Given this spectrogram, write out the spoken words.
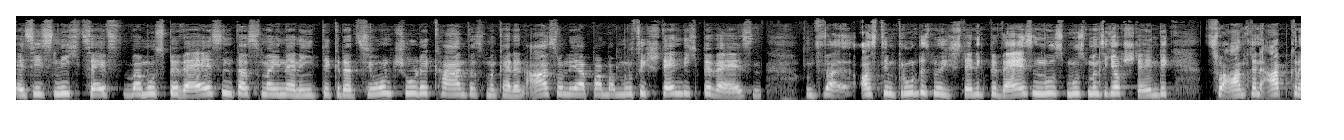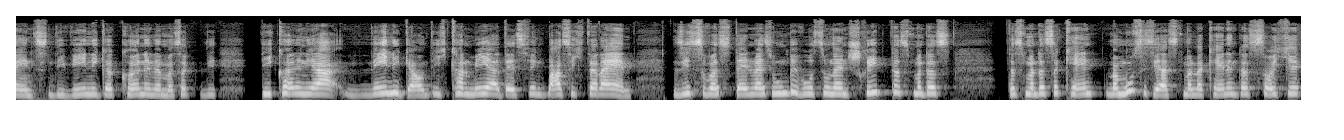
es ist nicht selbst, man muss beweisen, dass man in eine Integrationsschule kann, dass man keinen ASO-Lehrer braucht, man muss sich ständig beweisen. Und aus dem Grund, dass man sich ständig beweisen muss, muss man sich auch ständig zu anderen abgrenzen, die weniger können. Wenn man sagt, die, die können ja weniger und ich kann mehr, deswegen passe ich da rein. Das ist sowas stellenweise unbewusst und ein Schritt, dass man das dass man das erkennt. Man muss es erstmal erkennen, dass solche,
